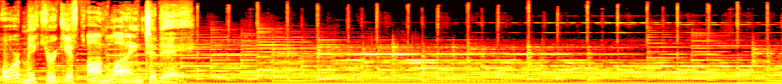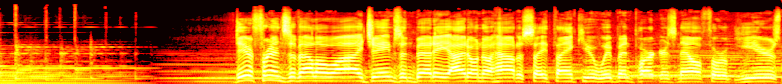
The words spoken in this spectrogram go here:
or make your gift online today. Dear friends of LOI, James and Betty, I don't know how to say thank you. We've been partners now for years,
